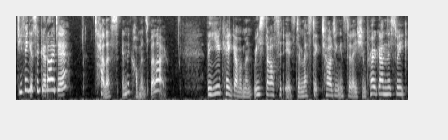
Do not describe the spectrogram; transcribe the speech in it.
Do you think it's a good idea? Tell us in the comments below. The UK government restarted its domestic charging installation programme this week,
